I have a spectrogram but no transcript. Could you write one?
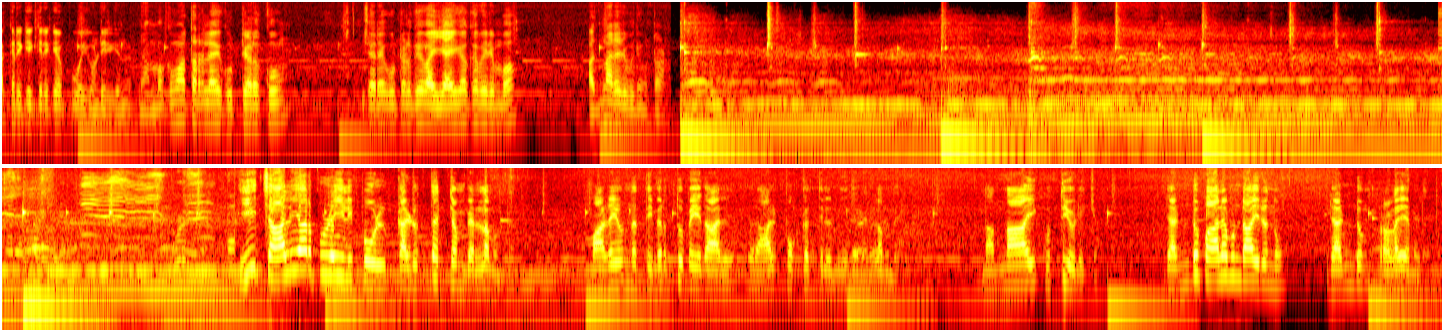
അക്കരയ്ക്ക് ഇക്കരയ്ക്ക് പോയിക്കൊണ്ടിരിക്കുന്നത്. നമുക്ക് മാത്രമല്ല കുട്ടികൾക്കും ചെറിയ കുട്ടികൾക്ക് വയ്യായികയൊക്കെ വരുമ്പോൾ അത് നല്ലൊരു ബുദ്ധിമുട്ടാണ്. ഈ ചാലിയാർ പുഴയിൽ ഇപ്പോൾ കഴുത്തറ്റം വെള്ളമുണ്ട്. മഴയൊന്ന് തിമിർത്തു പെയ്താൽ ഒരാൾപ്പൊക്കത്തിൽ മീതെ വെള്ളം വരും. നന്നായി കുത്തിയൊലിക്കും. രണ്ടു പാലമുണ്ടായിരുന്നു രണ്ടും പ്രളയമെടുത്തു.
